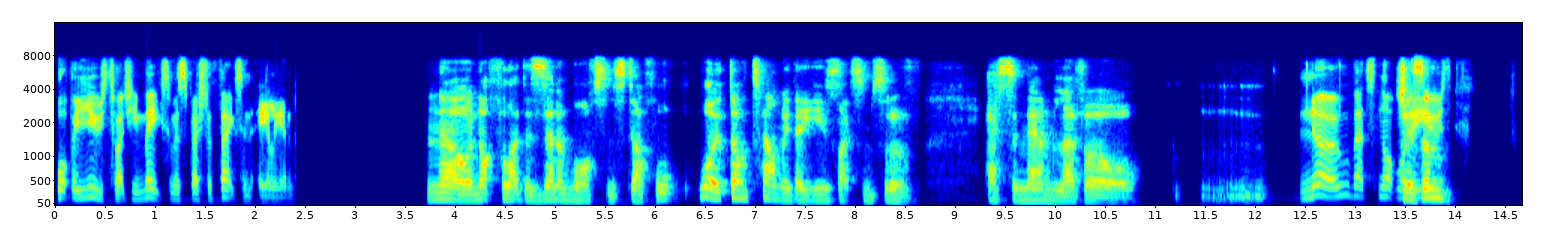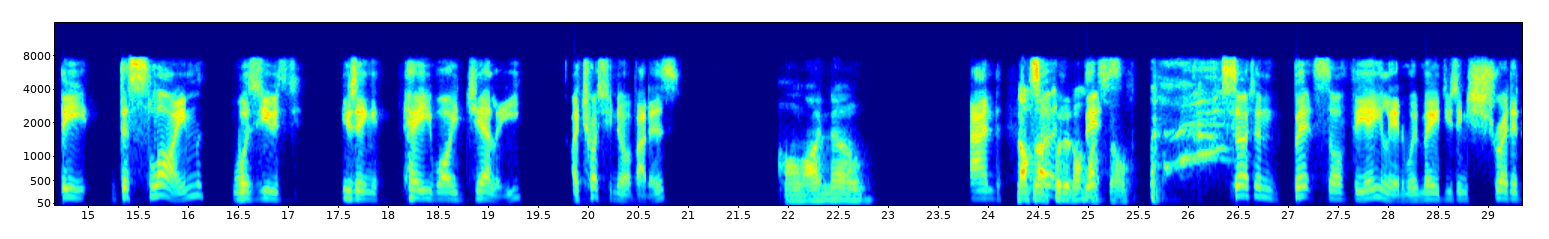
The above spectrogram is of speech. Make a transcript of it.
what they used to actually make some of the special effects in Alien? No, not for like the xenomorphs and stuff. Well, well don't tell me they used like some sort of S and M level. No, that's not what they used. The the slime was used using KY jelly. I trust you know what that is. Oh, I know. And Not that I put it on bits- myself. certain bits of the alien were made using shredded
